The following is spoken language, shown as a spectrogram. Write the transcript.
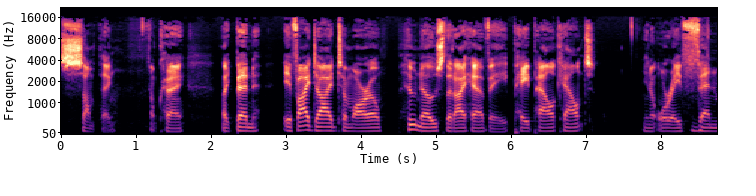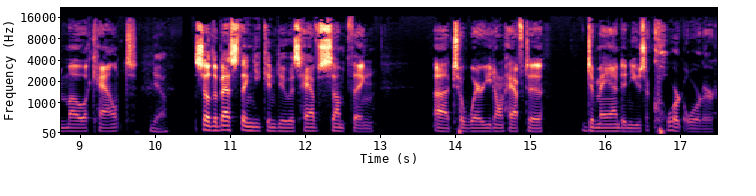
something. Okay. Like, Ben, if I died tomorrow, who knows that I have a PayPal account, you know, or a Venmo account. Yeah. So the best thing you can do is have something uh, to where you don't have to demand and use a court order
